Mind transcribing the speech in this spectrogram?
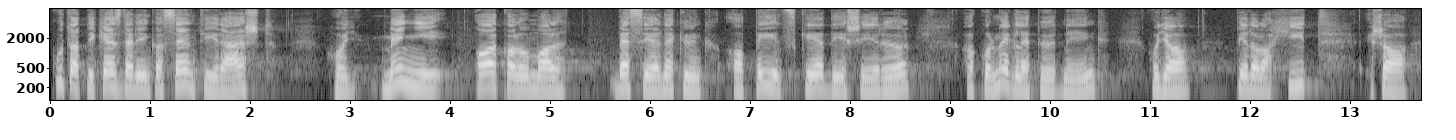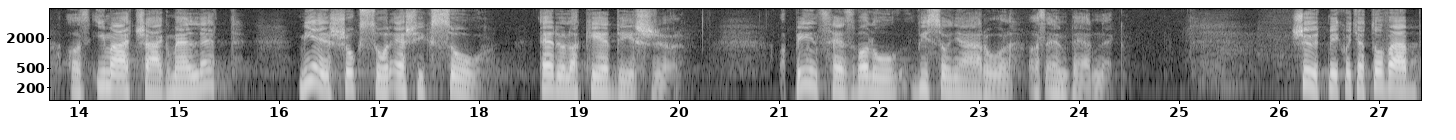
kutatni kezdenénk a Szentírást, hogy mennyi alkalommal beszél nekünk a pénz kérdéséről, akkor meglepődnénk, hogy a, például a hit és a, az imádság mellett milyen sokszor esik szó erről a kérdésről a pénzhez való viszonyáról az embernek. Sőt, még hogyha tovább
